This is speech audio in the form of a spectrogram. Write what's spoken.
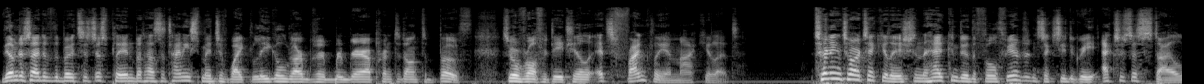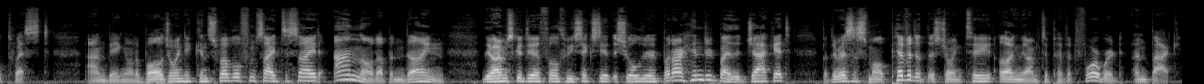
The underside of the boots is just plain but has a tiny smidge of white legal garb printed onto both. So overall for detail it's frankly immaculate. Turning to articulation, the head can do the full 360 degree exorcist style twist, and being on a ball joint, it can swivel from side to side and nod up and down. The arms could do a full 360 at the shoulder, but are hindered by the jacket, but there is a small pivot at this joint too, allowing the arm to pivot forward and back.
